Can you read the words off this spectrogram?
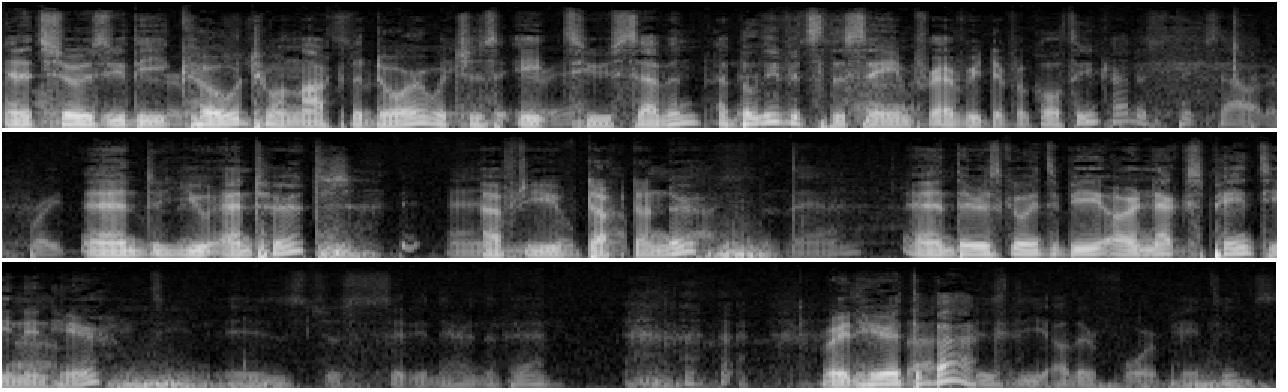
and it shows you the code to unlock the door, which is 827. I believe it's the same for every difficulty. And you enter it after you've ducked under. And there's going to be our next painting in here. is just sitting there in the van. Right here at the back. is the other four paintings.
